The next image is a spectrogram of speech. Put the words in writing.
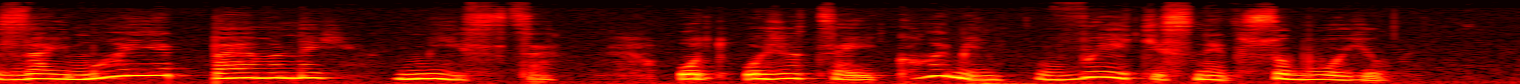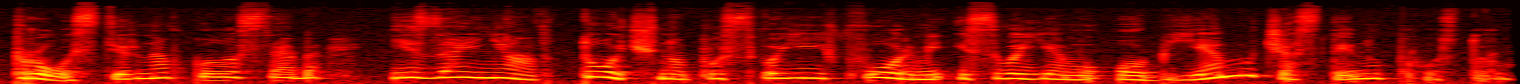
займає певне місце. От ось оцей камінь витіснив собою простір навколо себе і зайняв точно по своїй формі і своєму об'єму частину простору.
